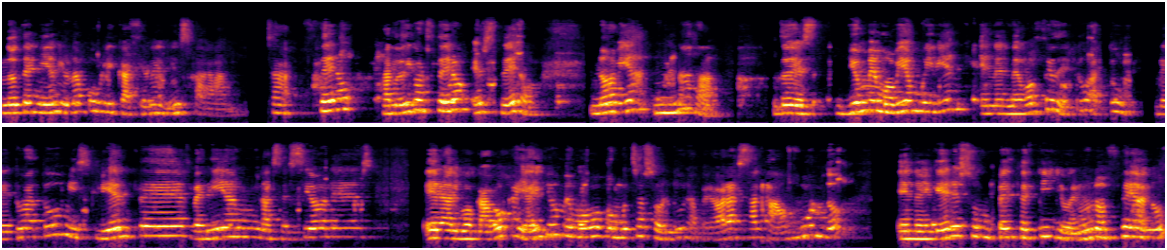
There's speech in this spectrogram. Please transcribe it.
no tenía ni una publicación en Instagram. O sea, cero, cuando digo cero, es cero. No había nada. Entonces, yo me movía muy bien en el negocio de tú a tú. De tú a tú, mis clientes venían las sesiones, era el boca a boca y ahí yo me muevo con mucha soltura, pero ahora salta a un mundo en el que eres un pececillo en un océano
